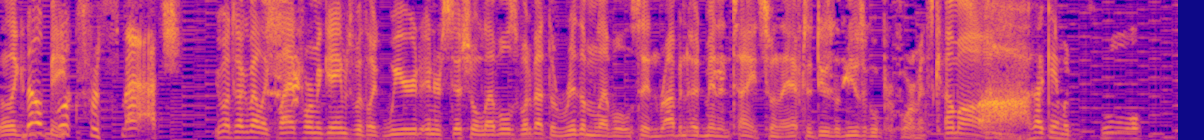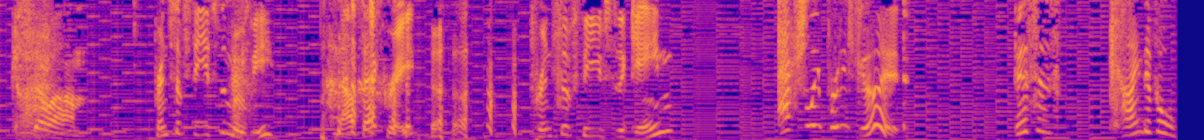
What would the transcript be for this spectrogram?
like Mel me. Brooks for Smash. You want to talk about like platforming games with like weird interstitial levels? What about the rhythm levels in Robin Hood Men in Tights when they have to do the musical performance? Come on. Ah, that game would rule. So, um, Prince of Thieves the movie, not that great. Prince of Thieves the game, actually pretty good. This is kind of a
